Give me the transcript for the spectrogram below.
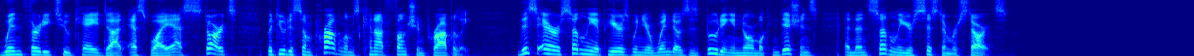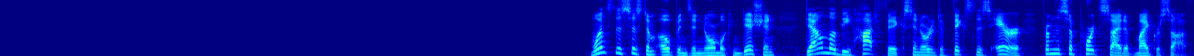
win32k.sys starts, but due to some problems cannot function properly. This error suddenly appears when your Windows is booting in normal conditions, and then suddenly your system restarts. Once the system opens in normal condition, download the hotfix in order to fix this error from the support site of Microsoft.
